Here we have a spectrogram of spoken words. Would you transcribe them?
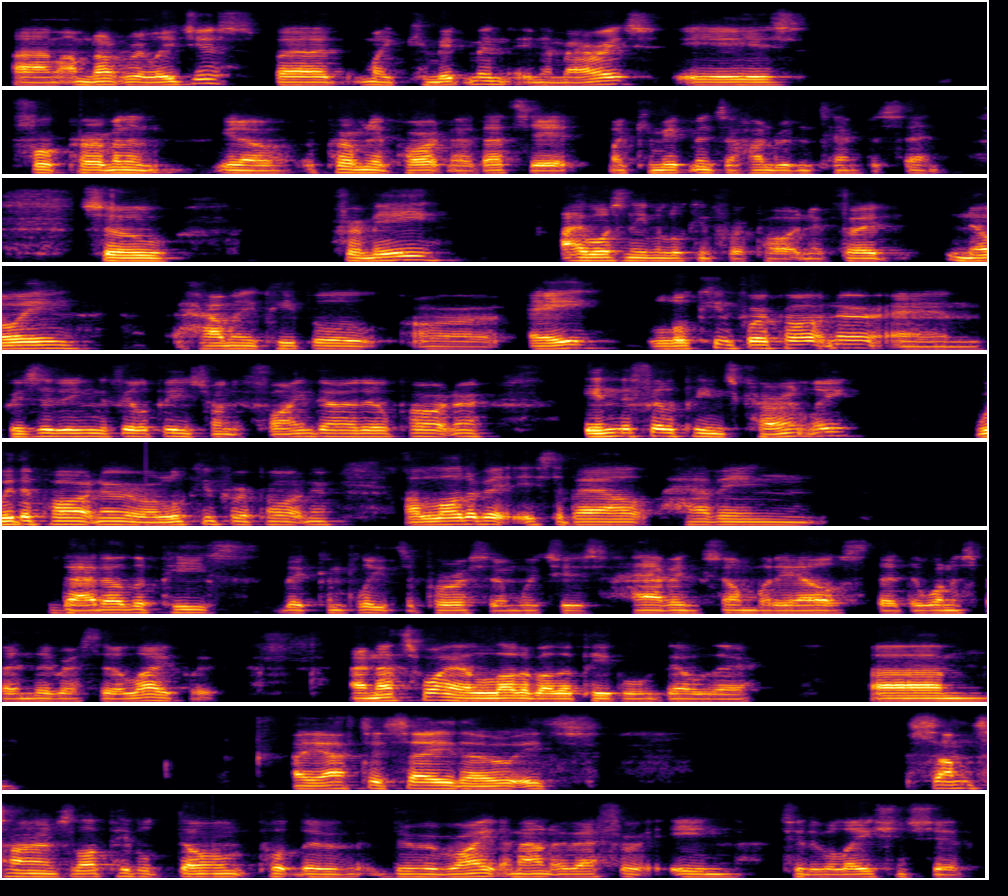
Um, I'm not religious, but my commitment in a marriage is for permanent, you know, a permanent partner. That's it. My commitment's 110%. So for me, I wasn't even looking for a partner, but knowing how many people are a looking for a partner and visiting the Philippines, trying to find their ideal partner in the Philippines currently, with a partner or looking for a partner, a lot of it is about having that other piece that completes a person, which is having somebody else that they want to spend the rest of their life with. And that's why a lot of other people go there. Um, I have to say though, it's sometimes a lot of people don't put the the right amount of effort into the relationship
